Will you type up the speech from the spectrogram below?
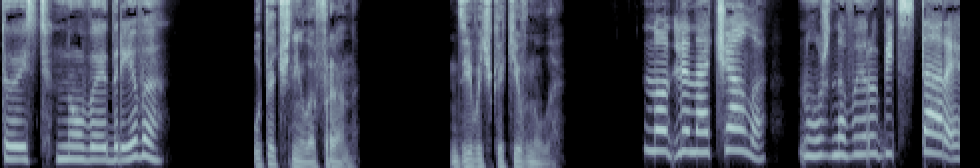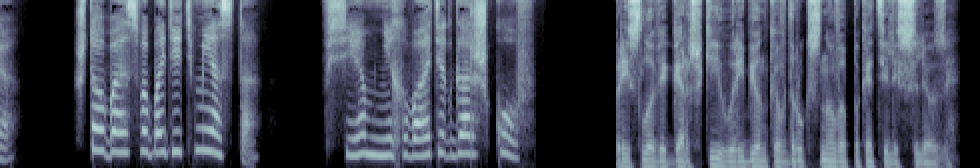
То есть новое древо? Уточнила Фран. Девочка кивнула. Но для начала нужно вырубить старое, чтобы освободить место. Всем не хватит горшков. При слове «горшки» у ребенка вдруг снова покатились слезы.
